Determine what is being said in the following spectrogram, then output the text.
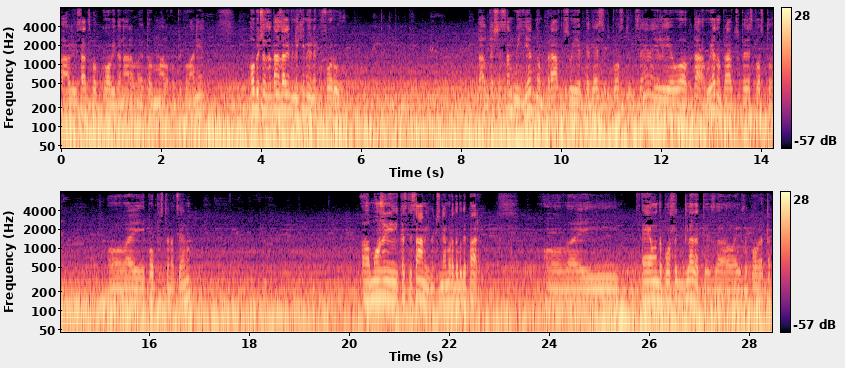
ali sad zbog COVID-a naravno je to malo komplikovanije. Obično za dan zaljubljenih imaju neku foru da li beše samo u jednom pravcu je 50% cene ili je u, da, u jednom pravcu 50% ovaj, popusta na cenu. A može i kad ste sami, znači ne mora da bude par. Ovaj, e, onda posle gledate za, ovaj, za povratak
